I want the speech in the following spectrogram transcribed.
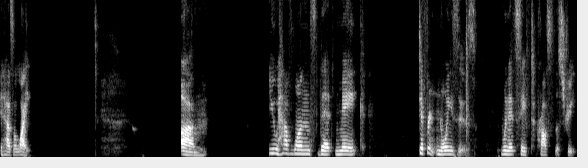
it has a light. Um, you have ones that make different noises when it's safe to cross the street.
